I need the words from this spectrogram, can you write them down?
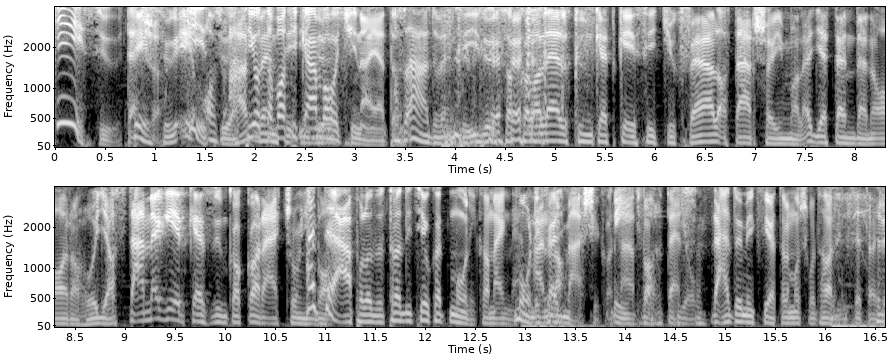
Készül, tessa. Készül. Készül. Hát ti ott a Vatikánban hogy idősz- csináljátok? Az adventi időszakkal a lelkünket készítjük fel a társaimmal egyetemben arra, hogy aztán megérkezzünk a karácsonyba. Hát te ápolod a tradíciókat, Mónika meg nem. Mónika Hát na, egy másikat Így ápol, van, persze. Jó. De hát ő még fiatal, most volt 35 De vagy.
